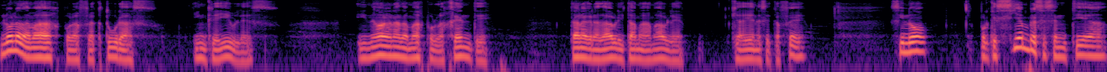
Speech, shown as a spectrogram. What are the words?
No nada más por las fracturas increíbles, y no nada más por la gente tan agradable y tan amable que hay en ese café, sino porque siempre se sentía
